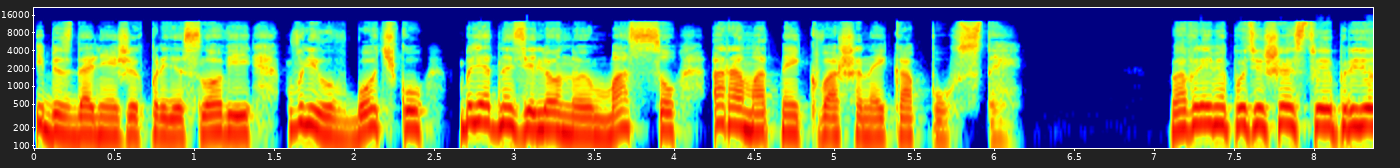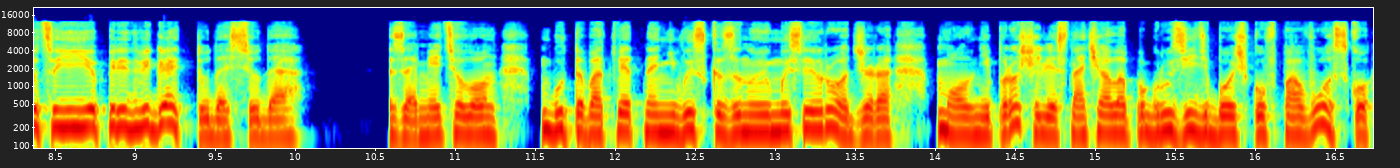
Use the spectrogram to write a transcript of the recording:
и без дальнейших предисловий влил в бочку бледно-зеленую массу ароматной квашеной капусты. «Во время путешествия придется ее передвигать туда-сюда», заметил он, будто в ответ на невысказанную мысль Роджера, мол, не проще ли сначала погрузить бочку в повозку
